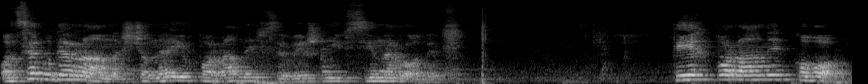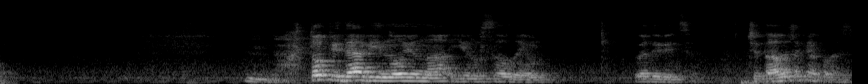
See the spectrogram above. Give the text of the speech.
Оце буде рана, що нею поранить Всевишній всі народи. Тих порани кого? Хто піде війною на Єрусалим? Ви дивіться. Читали таке колись?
